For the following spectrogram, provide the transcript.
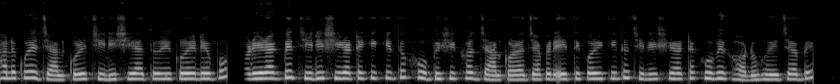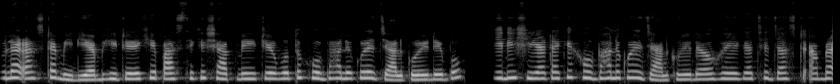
ভালো করে জাল করে চিনি শিরা তৈরি করে নেব। মনে রাখবেন চিনি শিরাটাকে কিন্তু খুব বেশিক্ষণ জাল করা যাবে এতে করে কিন্তু চিনি শিরাটা খুবই ঘন হয়ে যাবে। চুলার আঁচটা মিডিয়াম হিটে রেখে পাঁচ থেকে সাত মিনিটের মতো খুব ভালো করে জাল করে নেব। চিনি শিরাটাকে খুব ভালো করে জাল করে নেওয়া হয়ে গেছে। জাস্ট আমরা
